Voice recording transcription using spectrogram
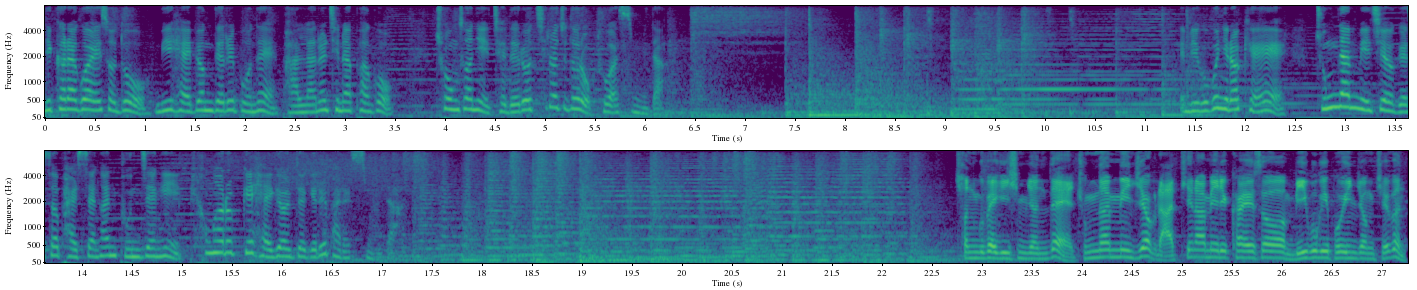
니카라과에서도 미 해병대를 보내 반란을 진압하고 총선이 제대로 치러지도록 도왔습니다. 미국은 이렇게 중남미 지역에서 발생한 분쟁이 평화롭게 해결되기를 바랐습니다. 1920년대 중남미 지역 라틴 아메리카에서 미국이 보인 정책은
